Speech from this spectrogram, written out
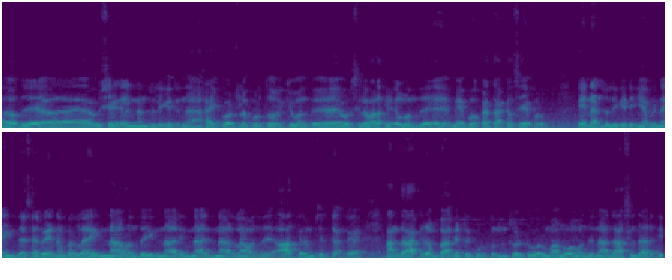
அதாவது விஷயங்கள் என்னன்னு சொல்லி கேட்டிங்கன்னா ஹைகோர்ட்டில் பொறுத்த வரைக்கும் வந்து ஒரு சில வழக்குகள் வந்து மேம்போக்காக தாக்கல் செய்யப்படும். என்னன்னு சொல்லி கேட்டிங்க அப்படின்னா இந்த சர்வே நம்பரில் இன்னார் வந்து இன்னார் இன்னார் இன்னார்லாம் வந்து ஆக்கிரமிச்சிருக்காங்க. அந்த ஆக்கிரமிப்பை அகற்றி கொடுக்கணும்னு சொல்லிட்டு ஒரு மனுவை வந்து நான் தாசில்தாருக்கு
